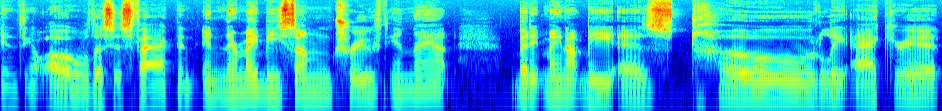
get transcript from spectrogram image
and you know, oh, well, this is fact, and and there may be some truth in that, but it may not be as totally accurate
